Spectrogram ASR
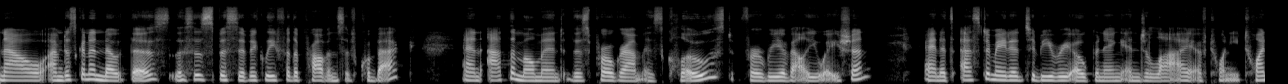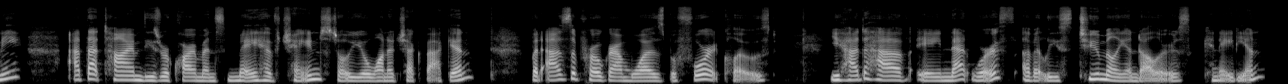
Now, I'm just going to note this. This is specifically for the province of Quebec. And at the moment, this program is closed for reevaluation. And it's estimated to be reopening in July of 2020. At that time, these requirements may have changed, so you'll want to check back in. But as the program was before it closed, you had to have a net worth of at least $2 million Canadian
